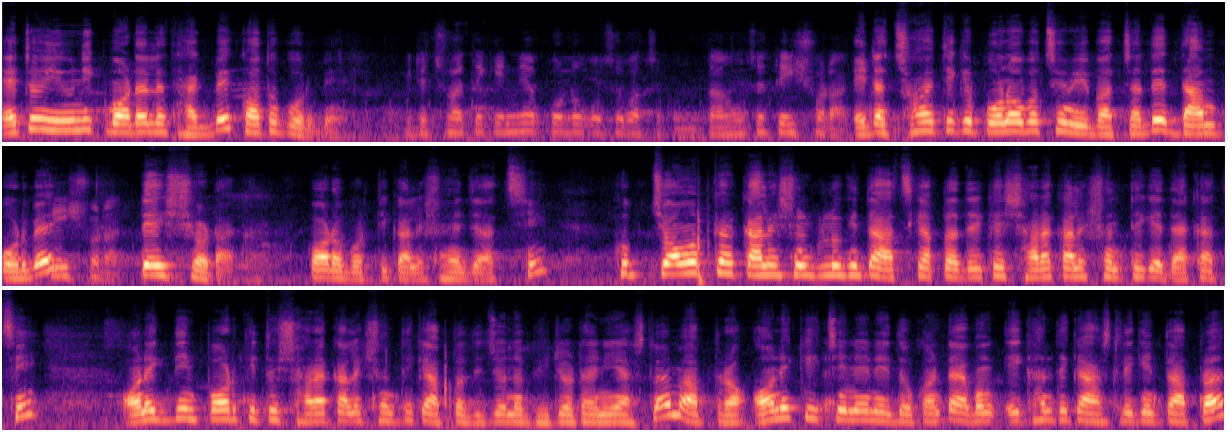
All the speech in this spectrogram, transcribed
এটাও ইউনিক মডেলে থাকবে। কত পড়বে? এটা ছয় থেকে নিয়ে পনেরো বছর বাচ্চা দাম হচ্ছে তেইশশো টাকা। এটা ছয় থেকে পনেরো বছর মেয়ে বাচ্চাদের দাম পড়বে তেইশশো টাকা। পরবর্তী কালেকশনে যাচ্ছি। খুব চমৎকার কালেকশনগুলো কিন্তু আজকে আপনাদেরকে সারা কালেকশন থেকে দেখাচ্ছি। অনেকদিন পর কিন্তু সারা কালেকশন থেকে আপনাদের জন্য ভিডিওটা নিয়ে আসলাম। আপনারা অনেকেই চেনেন এই দোকানটা এবং এখান থেকে আসলে কিন্তু আপনারা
